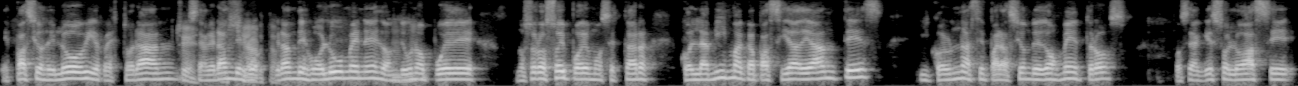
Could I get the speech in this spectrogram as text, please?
Espacios de lobby, restaurante, Sí, o sea, es grandes, grandes volúmenes donde uno puede, nosotros hoy podemos estar con la misma capacidad de antes y con una separación de dos metros, o sea que eso lo hace,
